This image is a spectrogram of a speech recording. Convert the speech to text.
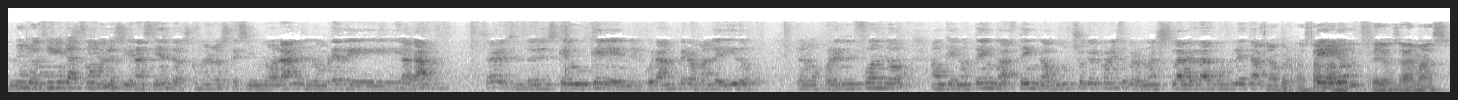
Y lo siguen como haciendo. lo siguen haciendo, es como los que se inmolan en nombre de Alá. ¿Sabes? Entonces, que, leen el Corán, pero mal leído. Que a lo mejor en el fondo, aunque no tenga, tenga mucho que ver con eso, pero no es la verdad completa. No, pero no está Pero- mal. Ellos, además,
